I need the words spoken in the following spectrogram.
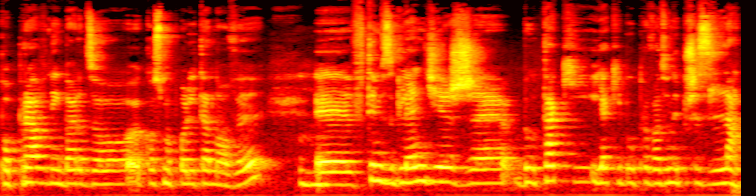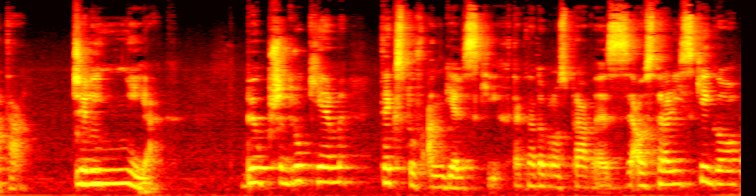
poprawny i bardzo kosmopolitanowy. Mhm. E, w tym względzie, że był taki, jaki był prowadzony przez lata, czyli mhm. nijak. Był przedrukiem tekstów angielskich, tak na dobrą sprawę, z australijskiego,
